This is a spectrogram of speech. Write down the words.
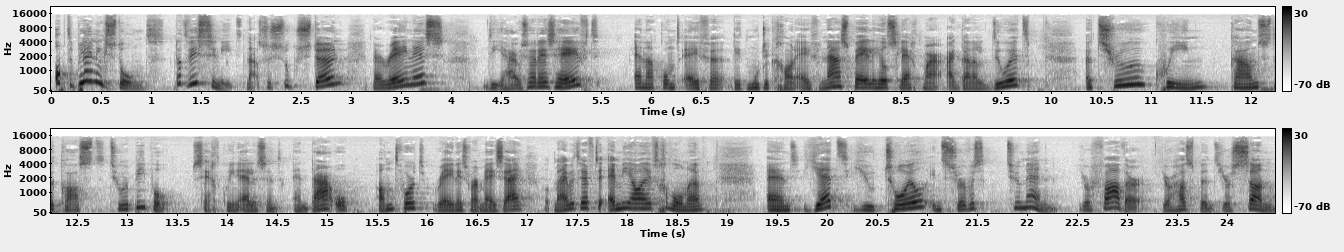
op de planning stond. Dat wist ze niet. Nou, ze zoekt steun bij Rhaenys, die huisarrest heeft. En dan komt even, dit moet ik gewoon even naspelen, heel slecht, maar I gotta do it. A true queen counts the cost to her people, zegt Queen Alicent. En daarop antwoordt Rhaenys, waarmee zij, wat mij betreft, de Emmy al heeft gewonnen. And yet you toil in service to men. Your father, your husband, your son.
